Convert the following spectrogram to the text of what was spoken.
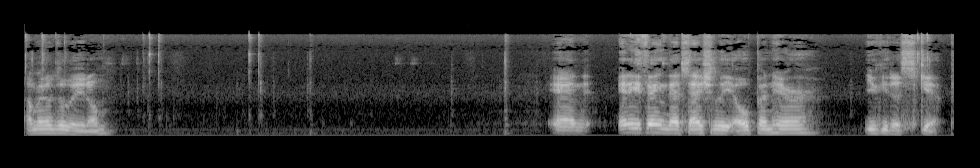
I'm going to delete them. And anything that's actually open here, you can just skip.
